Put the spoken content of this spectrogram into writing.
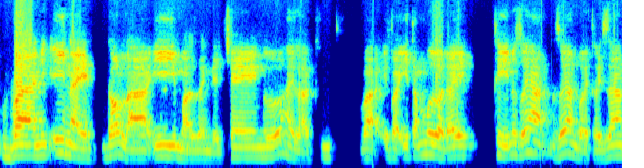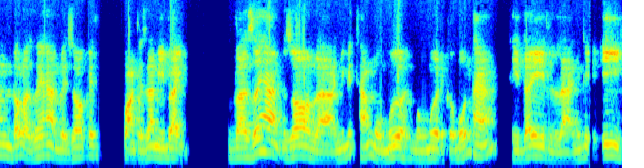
Và những y này đó là y mà dành để che ngứa hay là và và y tắm mưa ở đây thì nó giới hạn giới hạn bởi thời gian đó là giới hạn bởi do cái khoảng thời gian bị bệnh và giới hạn do là những cái tháng mùa mưa mùa mưa thì có 4 tháng thì đây là những cái y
